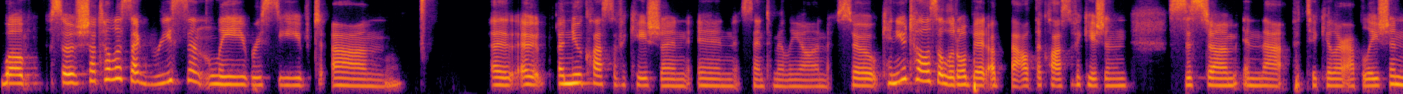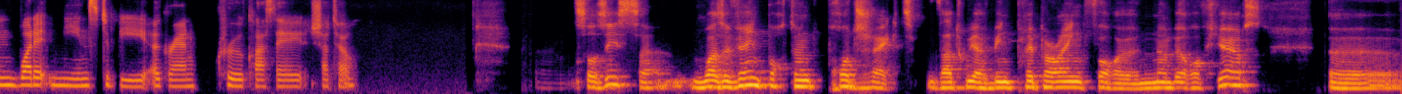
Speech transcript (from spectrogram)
well, so Chateau Lassègue recently received um, a, a, a, new classification in Saint-Emilion. So can you tell us a little bit about the classification system in that particular appellation and what it means to be a Grand Cru Classé Chateau? So this uh, was a very important project that we have been preparing for a number of years uh,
